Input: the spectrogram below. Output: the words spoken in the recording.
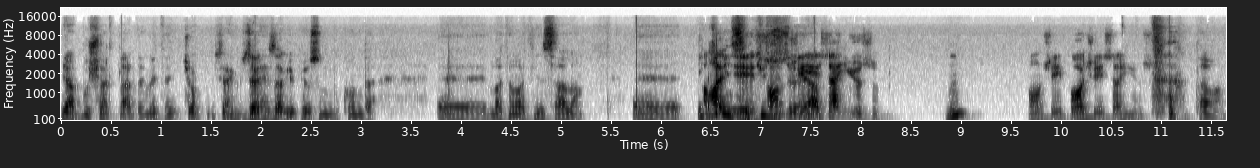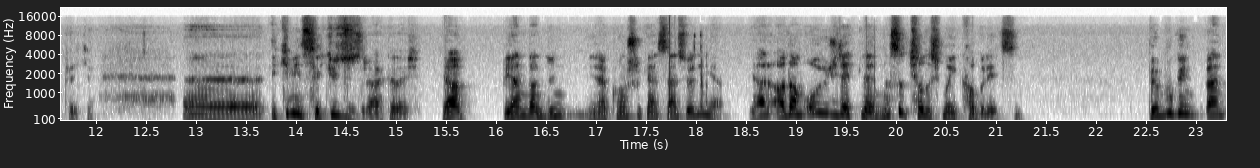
Ya bu şartlarda Mete çok sen güzel hesap yapıyorsun bu konuda. E, matematiğin sağlam. E, Ama e, 2800 son şeyi ya. sen yiyorsun. Hı? Son şeyi poğaçayı sen yiyorsun. Tamam peki. E, 2800 lira arkadaş. Ya bir yandan dün yine konuşurken sen söyledin ya. Yani adam o ücretle nasıl çalışmayı kabul etsin? Ve bugün ben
